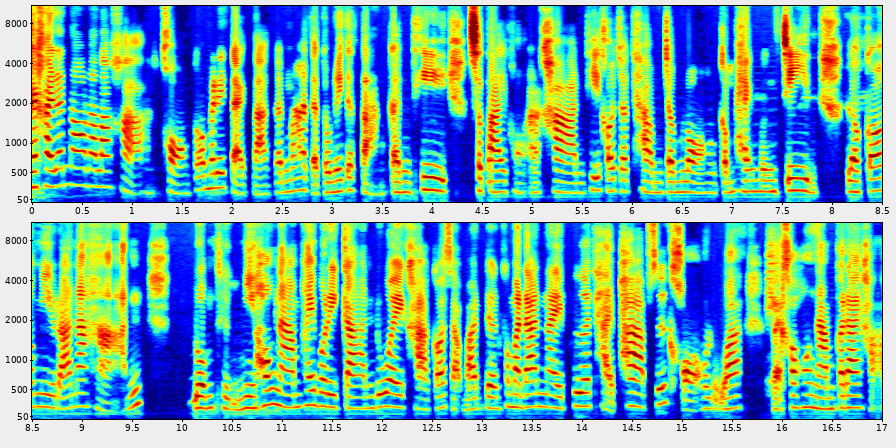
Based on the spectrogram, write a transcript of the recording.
คล้ายๆ ด้านนอกนั่นแหละค่ะ ของก็ไม่ได้แตกต่างกันมาก แต่ตรงนี้จะต่างกันที่สไตล์ของอาคารที่เขาจะทำจำลองกำแพงเมืองจีน แล้วก็มีร้านอาหารรวมถึงมีห้องน้ำให้บริการด้วยค่ะ ก็สามารถเดินเข้ามาด้านในเพื่อถ่ายภาพซื้อของหรือว่าไปเข้าห้องน้ำก็ได้ค่ะ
